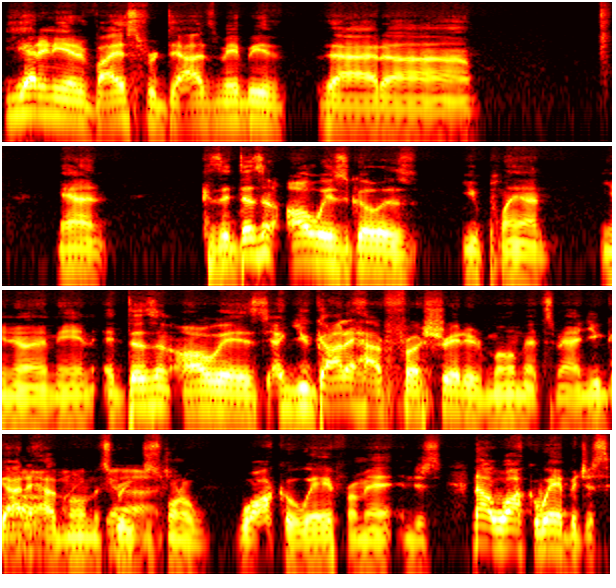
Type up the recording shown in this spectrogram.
you had any advice for dads maybe that uh, man, because it doesn't always go as you plan. You know what I mean? It doesn't always. You got to have frustrated moments, man. You got to oh have moments gosh. where you just want to walk away from it and just not walk away, but just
